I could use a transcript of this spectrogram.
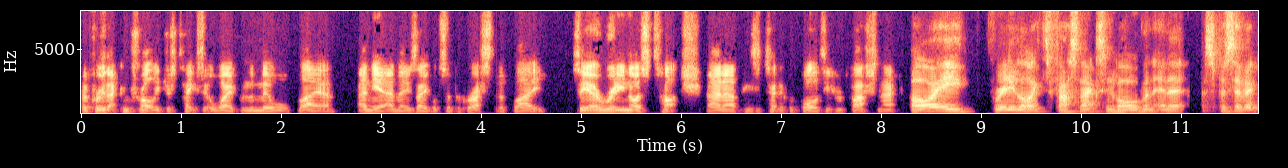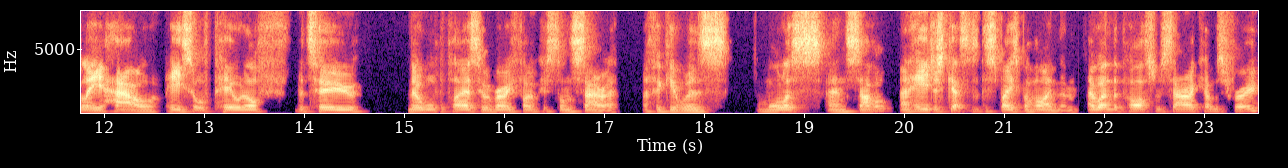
but through that control, he just takes it away from the Millwall player, and yeah, and then he's able to progress the play. So yeah, a really nice touch and a piece of technical quality from Fassnacht. I really liked Fassnacht's involvement in it, specifically how he sort of peeled off the two Millwall players who were very focused on Sara. I think it was Wallace and Saville, and he just gets into the space behind them. And when the pass from Sara comes through,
